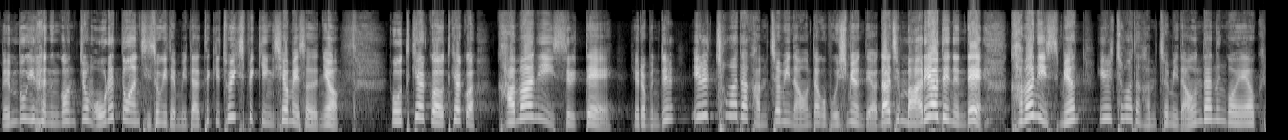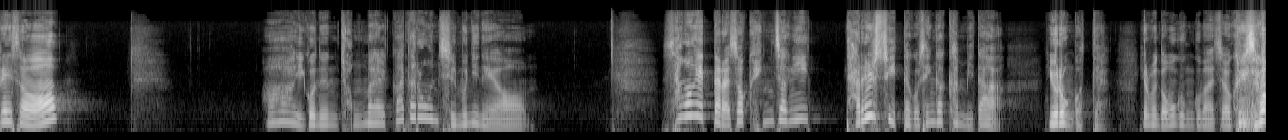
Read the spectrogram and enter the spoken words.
멘붕이라는 건 좀 오랫동안 지속이 됩니다. 특히 토익 스피킹 시험에서는요. 어떻게 할 거야? 어떻게 할 거야? 가만히 있을 때 여러분들 1초마다 감점이 나온다고 보시면 돼요. 나 지금 말해야 되는데 가만히 있으면 1초마다 감점이 나온다는 거예요. 그래서 아, 이거는 정말 까다로운 질문이네요. 상황에 따라서 굉장히 다를 수 있다고 생각합니다. 요런 것들. 여러분 너무 궁금하죠? 그래서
